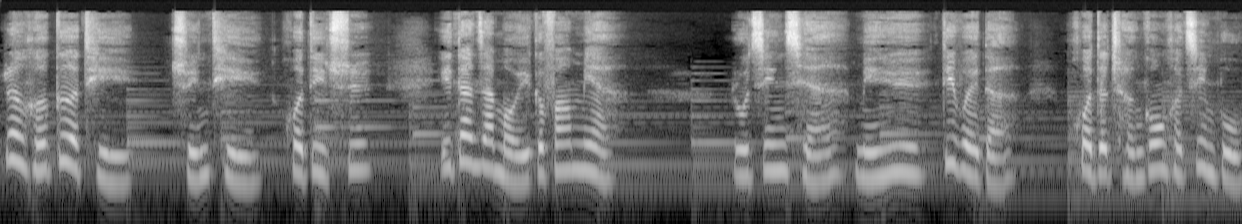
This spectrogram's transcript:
任何个体、群体或地区，一旦在某一个方面，如金钱、名誉、地位等获得成功和进步，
